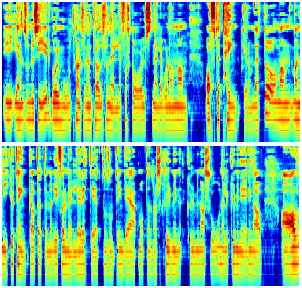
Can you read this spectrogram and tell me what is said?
igjen som du sier, går mot kanskje den tradisjonelle forståelsen, eller hvordan man ofte tenker om dette. Og man, man liker å tenke at dette med de formelle rettighetene og sånne ting, det er på en måte en slags kulmin, kulminasjon, eller kulminering av, av,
